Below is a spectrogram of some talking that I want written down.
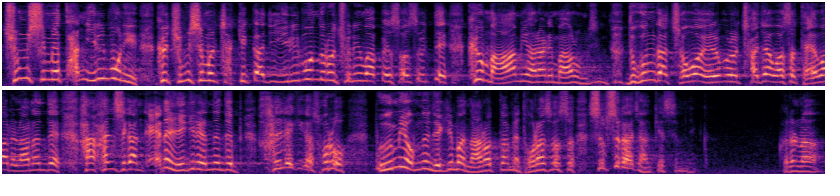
중심의 단 1분이 그 중심을 잡기까지 1분으로 주님 앞에 섰을 때 그 마음이 하나님 마음을 움직입니다. 누군가 저와 여러분을 찾아와서 대화를 하는데 한, 한 시간 내내 얘기를 했는데 할 얘기가 서로 의미 없는 얘기만 나눴다면 돌아서서 씁쓸하지 않겠습니까? 그러나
